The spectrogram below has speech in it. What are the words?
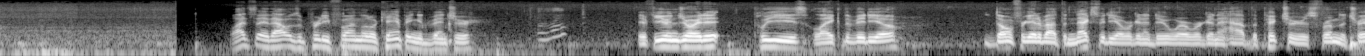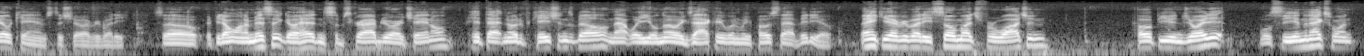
I'd say that was a pretty fun little camping adventure. Mhm. If you enjoyed it, please like the video. Don't forget about the next video we're going to do where we're going to have the pictures from the trail cams to show everybody. So if you don't want to miss it, go ahead and subscribe to our channel. Hit that notifications bell and that way you'll know exactly when we post that video. Thank you everybody so much for watching. Hope you enjoyed it. We'll see you in the next one.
